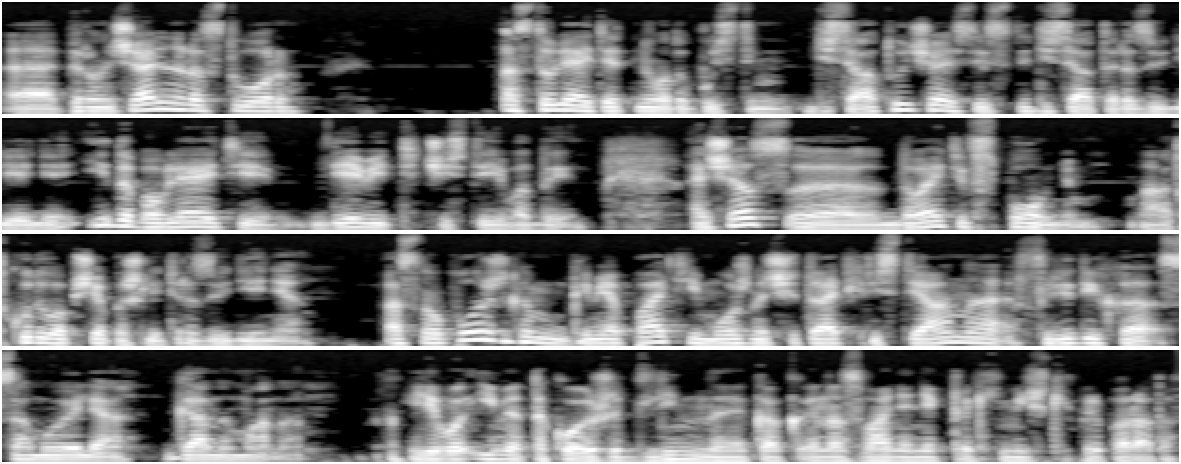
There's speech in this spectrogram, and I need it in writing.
э, первоначальный раствор, оставляете от него, допустим, десятую часть, если десятое разведение, и добавляете 9 частей воды. А сейчас э, давайте вспомним, откуда вообще пошли эти разведения. Основоположником гомеопатии можно считать христиана Фридриха Самуэля Ганнемана. Его имя такое же длинное, как и название некоторых химических препаратов.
